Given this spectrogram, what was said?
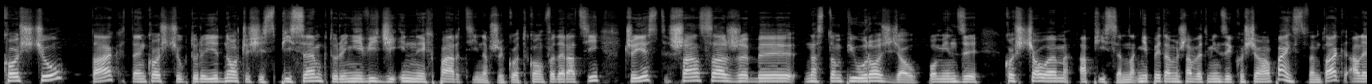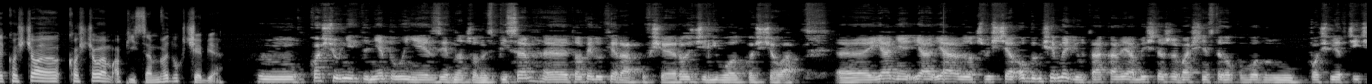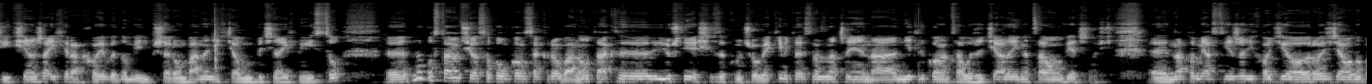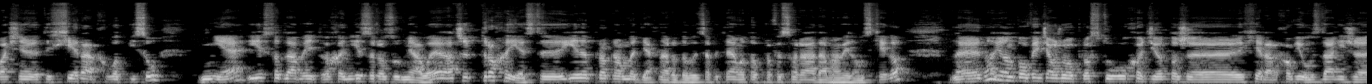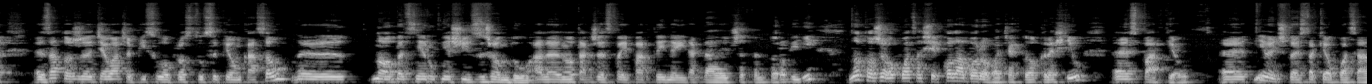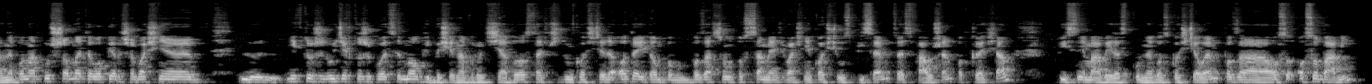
Kościół, tak, ten Kościół, który jednoczy się z PiSem, który nie widzi innych partii, na przykład Konfederacji, czy jest szansa, żeby nastąpił rozdział pomiędzy Kościołem a PiSem? Nie pytam już nawet między Kościołem a państwem, tak, ale Kościołem, Kościołem a PiSem, według ciebie. Mm, Kościół nigdy nie był i nie jest zjednoczony z PiSem. E, to wielu hierarchów się rozdzieliło od Kościoła. E, ja, nie, ja, ja oczywiście obym się mylił, tak, ale ja myślę, że właśnie z tego powodu po śmierci ci księża i hierarchowie będą mieli przerąbane, nie chciałbym być na ich miejscu. E, no bo stając się osobą konsekrowaną, tak, już nie jest się zwykłym człowiekiem i to jest naznaczenie na, nie tylko na całe życie, ale i na całą wieczność. Natomiast jeżeli chodzi o rozdział, no właśnie tych hierarchów od PiSu, nie, jest to dla mnie trochę niezrozumiałe, znaczy trochę jest. Jeden program w mediach narodowych, zapytałem o to profesora Adama Wielomskiego, e, no i on powiedział, że po prostu chodzi o to, że hierarchowie uznali, że za to, że działacze PiSu po prostu sypią kasą, e, no obecnie również i z rządu, ale no także swojej partyjnej i tak dalej przedtem to robili, no to, że opłaca się kolaborować, jak to określił, e, z partią. E, nie wiem, czy to jest takie opłacalne, bo na dłuższą metę po pierwsze właśnie niektórzy ludzie, którzy powiedzmy mogliby się nawrócić albo zostać przy tym kościele odejdą, bo, bo zaczną tożsamiać właśnie kościół z pisem, co jest fałszem, podkreślam. PiS nie ma wiele wspólnego z kościołem, poza oso osobami.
